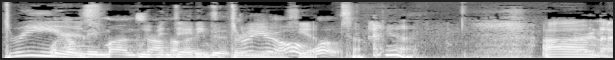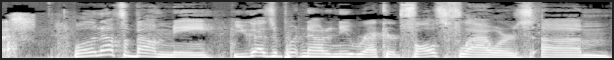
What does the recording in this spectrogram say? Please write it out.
Three Well, how years. many months? We've been don't know how dating for three, Three years. years? Oh, yeah. whoa. So, yeah. Very nice. Well, enough about me. You guys are putting out a new record, False Flowers. Um,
